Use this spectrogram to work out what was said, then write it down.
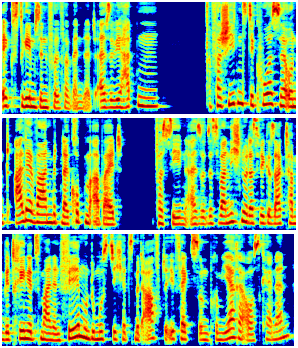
extrem sinnvoll verwendet. Also wir hatten verschiedenste Kurse und alle waren mit einer Gruppenarbeit versehen. Also das war nicht nur, dass wir gesagt haben, wir drehen jetzt mal einen Film und du musst dich jetzt mit After Effects und Premiere auskennen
